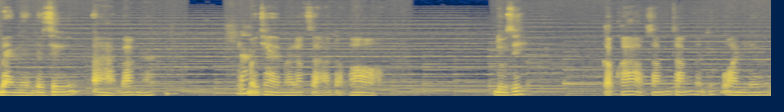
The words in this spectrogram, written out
แบ่งเงินไปซื้ออาหารบ้างนะ ได้ไม่ใช่มารักษากับพ่อ ดูสิ กับข้าวซ้ำๆกันทุกวันเลย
